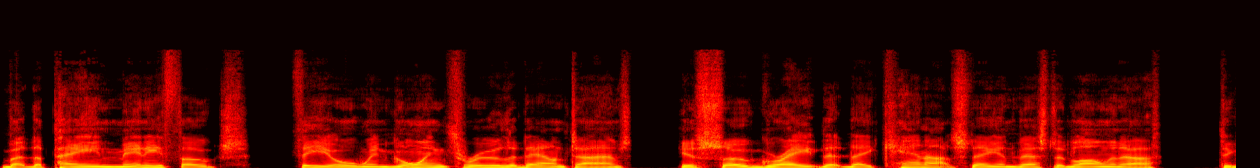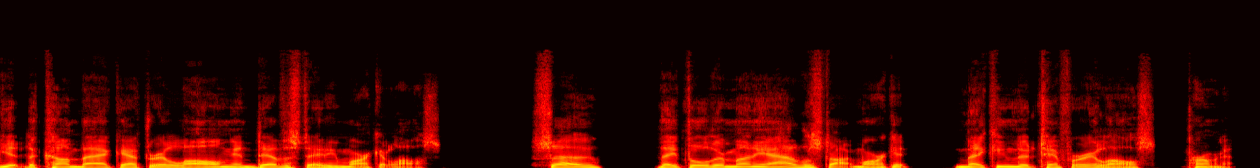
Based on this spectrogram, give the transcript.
But the pain many folks feel when going through the downtimes is so great that they cannot stay invested long enough to get the comeback after a long and devastating market loss. So they pull their money out of the stock market, making the temporary loss permanent.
